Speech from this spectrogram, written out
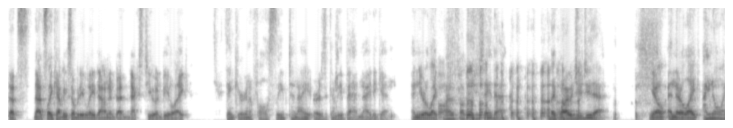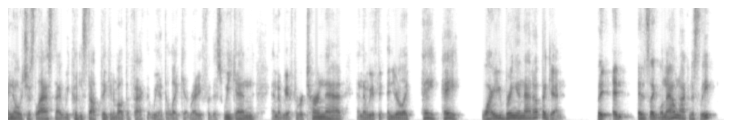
that's that's like having somebody lay down in bed next to you and be like do you think you're going to fall asleep tonight or is it going to be a bad night again and you're like why the fuck did you say that like why would you do that you know and they're mm-hmm. like i know i know it's just last night we couldn't stop thinking about the fact that we had to like get ready for this weekend and that we have to return that and then we have to and you're like hey hey why are you bringing that up again? Like and, and it's like well now i'm not going to sleep.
